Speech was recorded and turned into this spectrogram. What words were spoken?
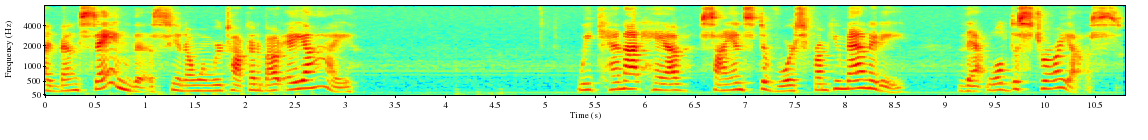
I've been saying this, you know, when we're talking about AI. We cannot have science divorced from humanity. That will destroy us.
